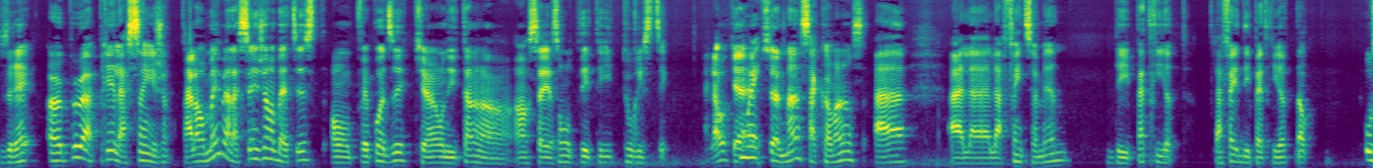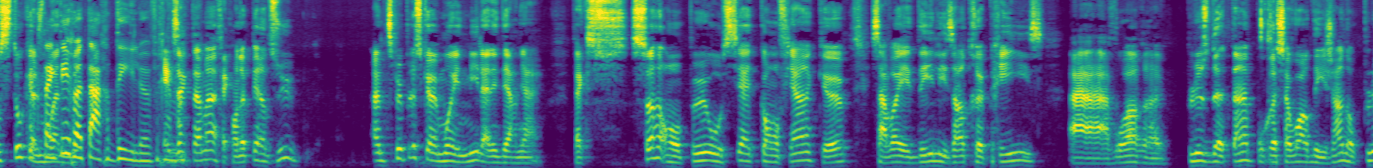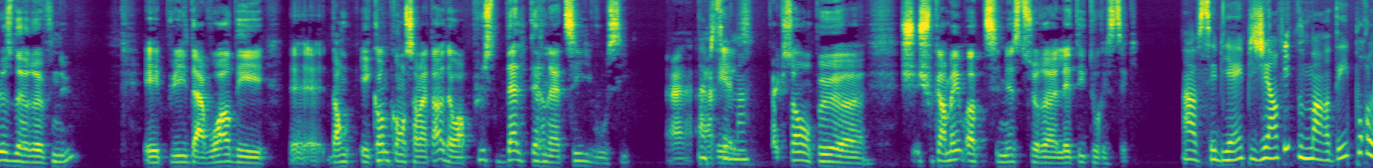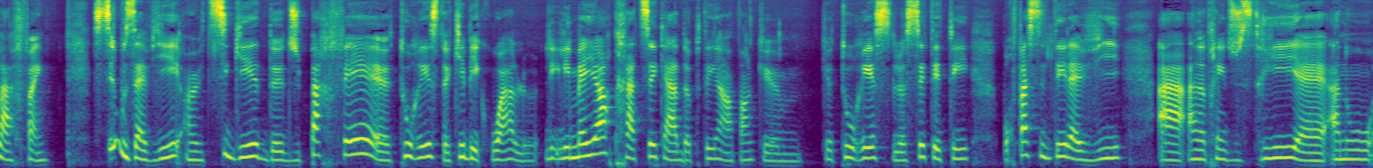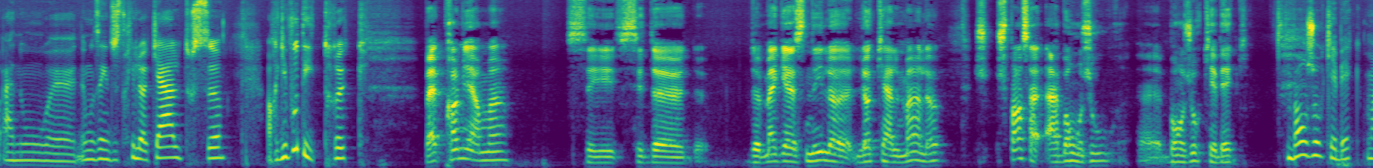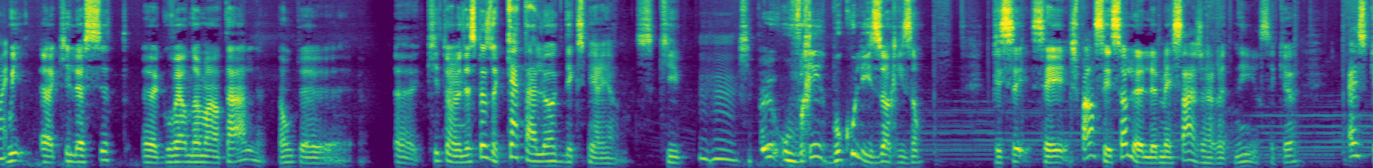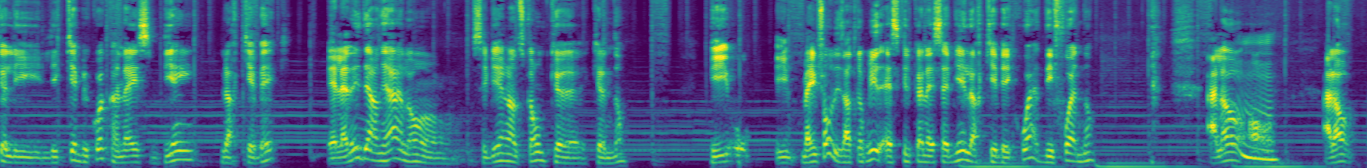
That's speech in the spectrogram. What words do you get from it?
je dirais, un peu après la Saint-Jean. Alors même à la Saint-Jean-Baptiste, on pouvait pas dire qu'on était en, saison d'été touristique. Alors qu'actuellement, ça commence à, à la, fin de semaine des Patriotes, la fête des Patriotes. Donc, aussitôt que le ça a été retardé, là, vraiment. Exactement. Fait qu'on a perdu un petit peu plus qu'un mois et demi l'année dernière. Fait que ça, on peut aussi être confiant que ça va aider les entreprises à avoir euh, plus de temps pour recevoir des gens, donc plus de revenus et puis d'avoir des euh, donc et comme consommateur d'avoir plus d'alternatives aussi à, à réaliser. Fait que ça on peut euh, je, suis quand même optimiste sur euh, l'été touristique. Ah, c'est bien. Puis j'ai envie de vous demander pour la fin, si vous aviez un petit guide du parfait touriste québécois, les, meilleures pratiques à adopter en tant que, que touriste cet été pour faciliter la vie à, notre industrie, à, nos, à nos, nos industries locales, tout ça, auriez-vous des trucs? Ben, premièrement, c'est de, de, magasiner localement. Là. Je, pense à, Bonjour, euh, Bonjour Québec. Bonjour Québec, oui. Oui, euh, qui est le site euh, gouvernemental, donc qui est un espèce de catalogue d'expériences qui, mm-hmm. qui peut ouvrir beaucoup les horizons. Puis c'est, je pense que c'est ça le, message à retenir, c'est que est-ce que les, les Québécois connaissent bien leur Québec? Et l'année dernière, là, on s'est bien rendu compte que, que non. Et, même chose, les entreprises, est-ce qu'ils connaissaient bien leurs Québécois? Des fois, non. alors, hmm. alors,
